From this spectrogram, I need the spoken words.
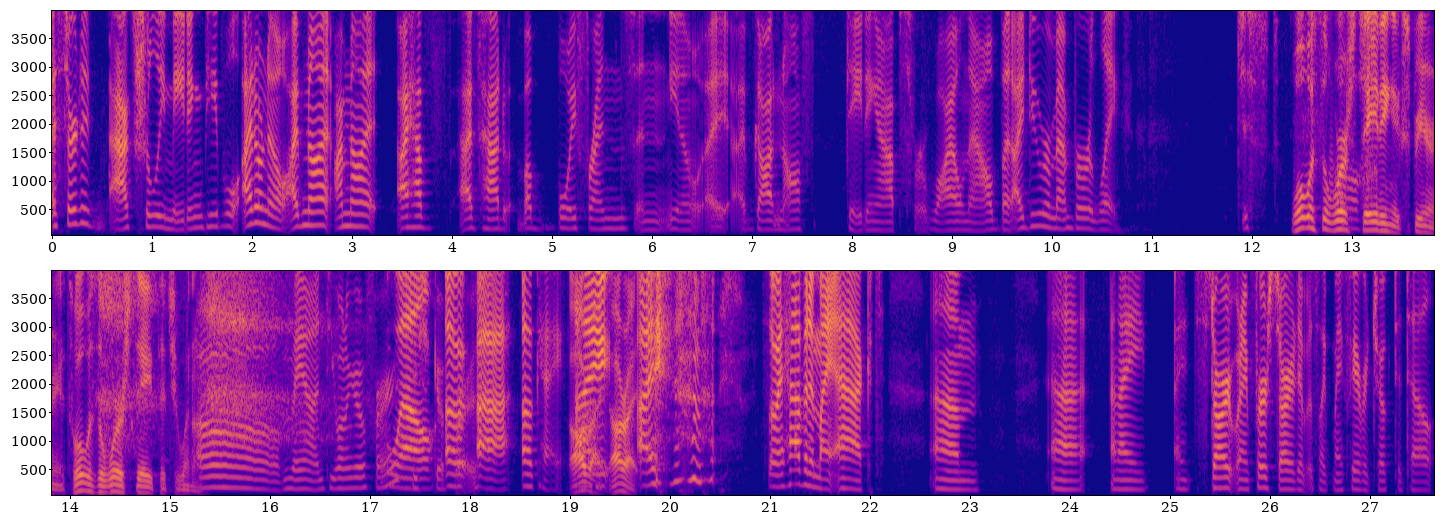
I started actually meeting people. I don't know. I'm not I'm not I have I've had uh, boyfriends and you know, I I've gotten off dating apps for a while now, but I do remember like just What was the Oh. worst dating experience? What was the worst date that you went on? oh man, do you want to go first? You Well, should go uh, first. ah, okay. All right, I- all right. I, so I have it in my act, um, uh, and I I start when I first started. It was like my favorite joke to tell,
